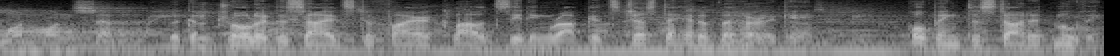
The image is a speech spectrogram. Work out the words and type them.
117. The controller decides to fire cloud seeding rockets just ahead of the hurricane, hoping to start it moving.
